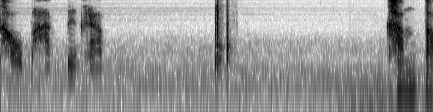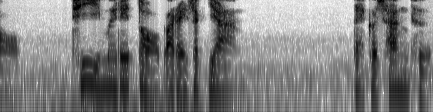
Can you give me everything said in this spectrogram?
เข้าพักด้วยครับคำตอบ ที่ไม่ได้ตอบอะไรสักอย่าง แต่ก็ช่างเถอะ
